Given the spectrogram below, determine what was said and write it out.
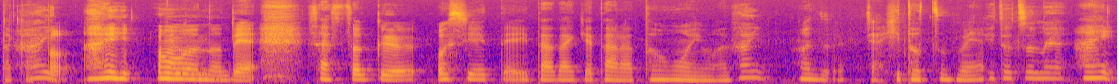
たかと、はい、思うので、うん、早速教えていただけたらと思います。はい、まずじゃあ一つ目。一つ目。はい。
